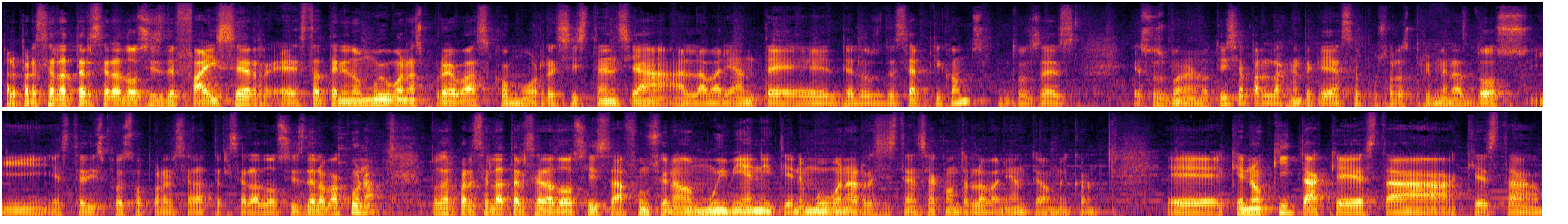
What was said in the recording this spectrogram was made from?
Al parecer la tercera dosis de Pfizer está teniendo muy buenas pruebas como resistencia a la variante de los Decepticons. Entonces eso es buena noticia para la gente que ya se puso las primeras dos y esté dispuesto a ponerse la tercera dosis de la vacuna. Pues al parecer la tercera dosis ha funcionado muy bien y tiene muy buena resistencia contra la variante Omicron. Eh, que no quita que, esta, que esta,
